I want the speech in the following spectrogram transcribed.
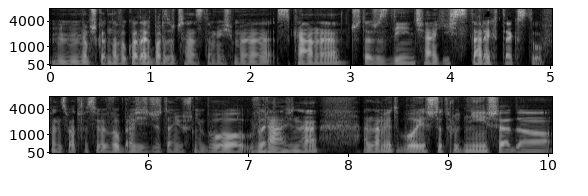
na przykład na wykładach bardzo często mieliśmy skany, czy też zdjęcia jakichś starych tekstów, więc łatwo sobie wyobrazić, że to już nie było wyraźne, a dla mnie to było jeszcze trudniejsze do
